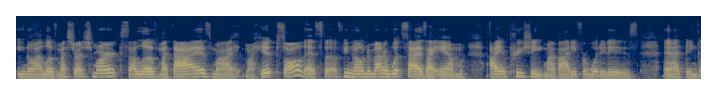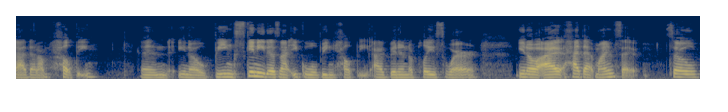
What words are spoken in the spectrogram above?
you know, I love my stretch marks. I love my thighs, my my hips, all that stuff. You know, no matter what size I am, I appreciate my body for what it is, and I thank God that I'm healthy. And you know, being skinny does not equal being healthy. I've been in a place where you know, I had that mindset. So,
